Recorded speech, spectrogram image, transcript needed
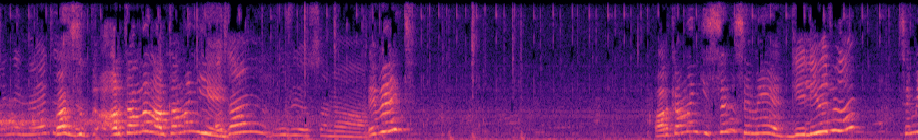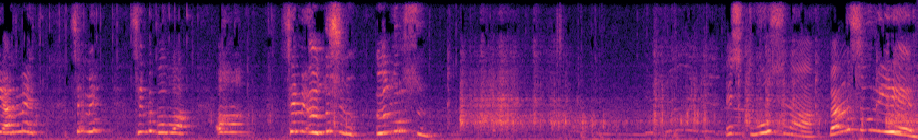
Hani neredesin? bak zıp, arkandan arkandan ye. Adam vuruyor sana. Evet. Arkandan gitsene Semih. Geliyorum. Semih yardım et. Semih. Semih baba. Aa. Semih öldür şunu. Öldürürsün. Reşit vur şuna. Ben nasıl vurayım?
